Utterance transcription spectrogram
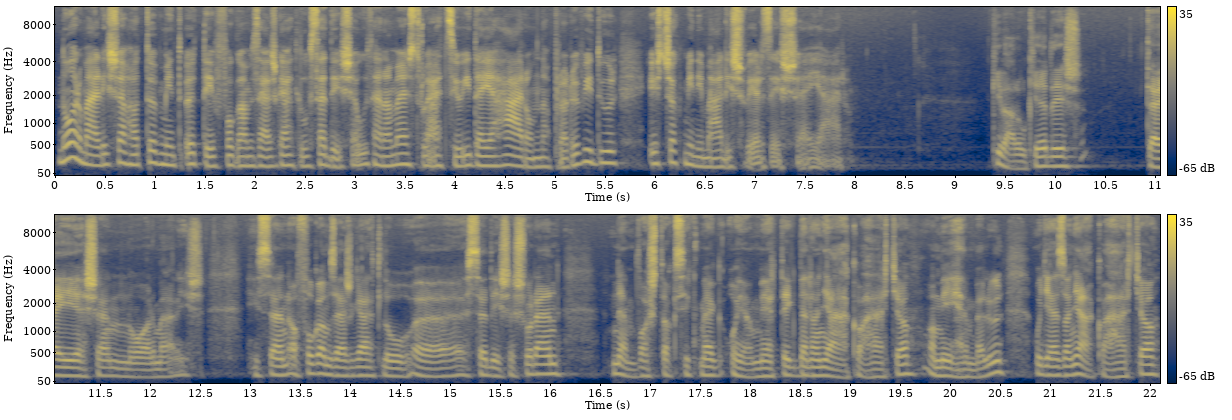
Normális-e, ha több mint öt év fogamzásgátló szedése után a menstruáció ideje három napra rövidül, és csak minimális vérzéssel jár? Kiváló kérdés, teljesen normális. Hiszen a fogamzásgátló ö, szedése során nem vastagszik meg olyan mértékben a nyálkahártya a méhen belül. Ugye ez a nyálkahártya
